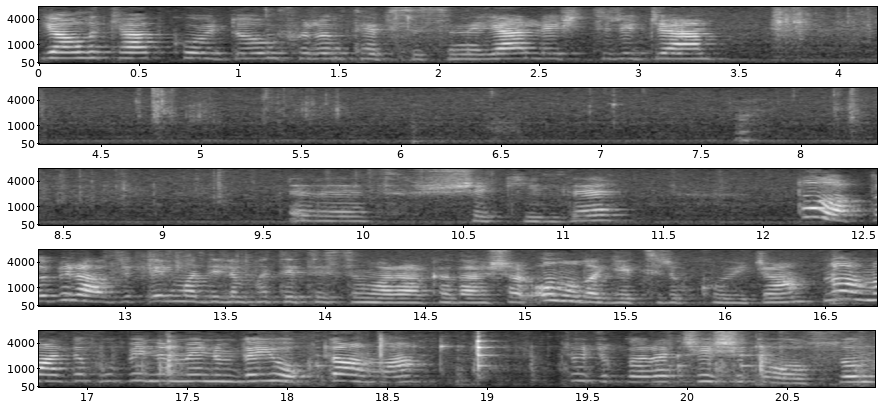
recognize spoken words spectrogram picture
Yağlı kağıt koyduğum fırın tepsisine yerleştireceğim. Evet şu şekilde. Dolapta birazcık elma dilim patatesim var arkadaşlar. Onu da getirip koyacağım. Normalde bu benim menümde yoktu ama çocuklara çeşit olsun.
